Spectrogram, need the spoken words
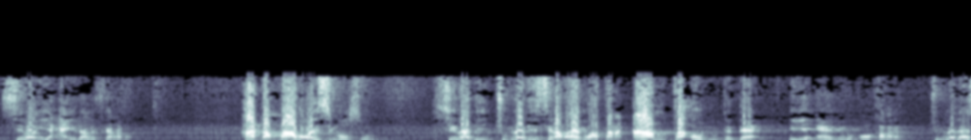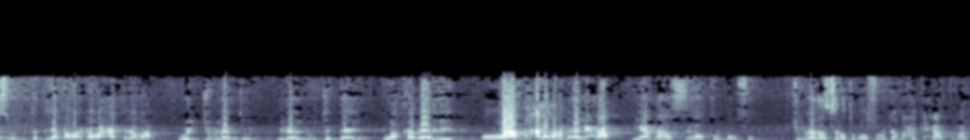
silo iyo caa'idaa layska raba. Hadda maadu waa is mawsuul. Siladii jumladii silada ahayd waa tana anta oo mubtadaa iyo aaminu oo khabara jumladaas oo mubtadiya khabarka waxaa tidhahdaa waljumlatu min almubtada'i wa khabarihi laa maxala laha min alicraab liannaha silatu lmawsuul jumlada silatu mawsuulka maxalka icraabka male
